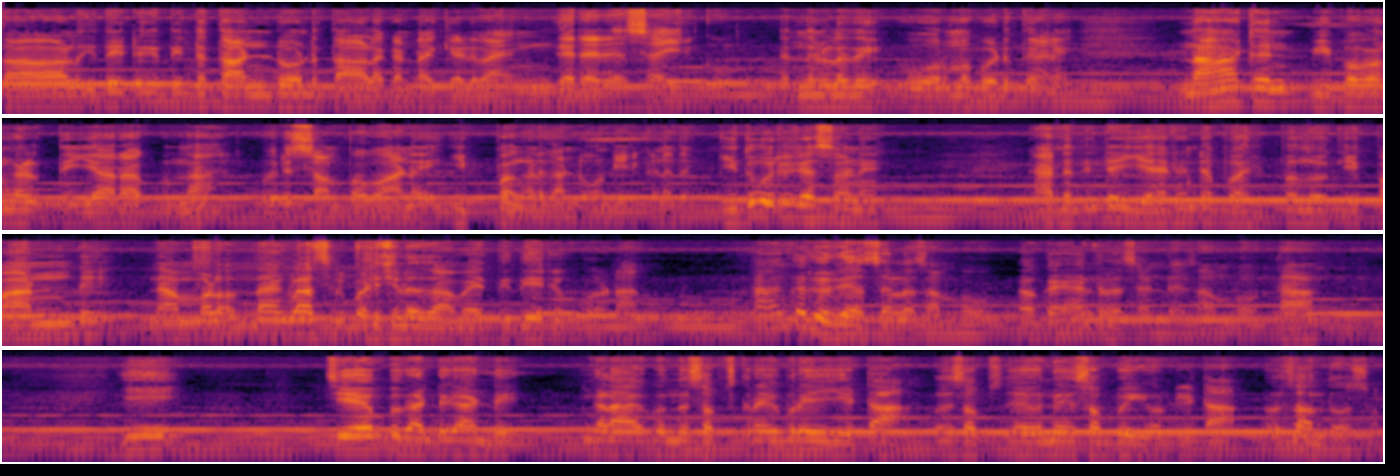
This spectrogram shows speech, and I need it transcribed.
താൾ. ഇതിട്ട് ഇതിന്റെ തണ്ടുകൊണ്ട് താളൊക്കെ ഉണ്ടാക്കിയാൽ ഭയങ്കര രസമായിരിക്കും എന്നുള്ളത് ഓർമ്മപ്പെടുത്തുകയാണ്. നാടൻ വിഭവങ്ങൾ തയ്യാറാക്കുന്ന ഒരു സംഭവമാണ് ഇപ്പം നിങ്ങൾ കണ്ടുകൊണ്ടിരിക്കുന്നത്. ഇതും ഒരു രസമാണ് കാരണം ഇതിന്റെ ഇരന്റെ വലിപ്പം നോക്കി പണ്ട് നമ്മൾ ഒന്നാം ക്ലാസ്സിൽ പഠിച്ചിരുന്ന സമയത്ത് ഇത് വരുമ്പോടാ അങ്ങനെ ഒരു രസമുള്ള സംഭവം. ഒക്കെ നല്ല രസമുണ്ട് സംഭവം. ആ ഈ ചേമ്പ് കണ്ട് കണ്ട് നിങ്ങളെ ഒന്ന് സബ്സ്ക്രൈബർ ചെയ്യട്ടാ ഒന്ന് സബ്സ് ഒന്ന് സബ് ചെയ്യോണ്ടിട്ടാ ഒരു സന്തോഷം.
